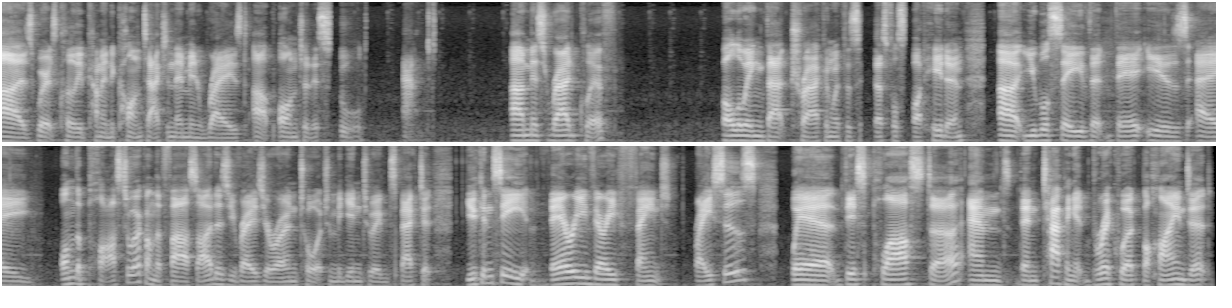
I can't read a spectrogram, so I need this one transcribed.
uh, is where it's clearly come into contact and then been raised up onto this stool tapped. Uh, Miss Radcliffe, following that track and with a successful spot hidden, uh, you will see that there is a on the plasterwork on the far side as you raise your own torch and begin to inspect it. You can see very very faint traces where this plaster and then tapping it brickwork behind it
